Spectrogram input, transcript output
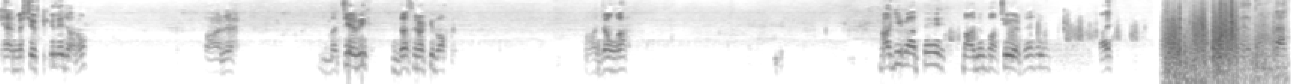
खैर, मैं शिफ्ट के लिए जा रहा हूँ। और बच्ची अभी दस मिनट की वॉक पहुँच जाऊँगा। बाकी बातें बाद में पहुँच ही करते हैं, चलो। Bye welcome back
